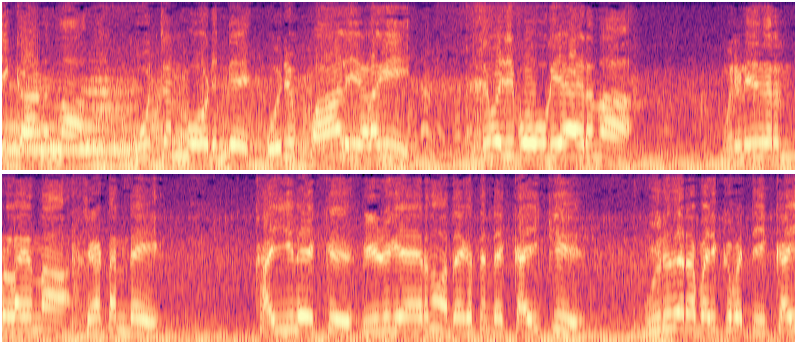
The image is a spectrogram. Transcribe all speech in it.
ഈ കാണുന്ന കൂറ്റൻ ബോർഡിന്റെ ഒരു പാളി ഇളകി ഇതുവഴി പോവുകയായിരുന്ന മുരളീധരൻ പിള്ള എന്ന ചേട്ടന്റെ കൈയിലേക്ക് വീഴുകയായിരുന്നു. അദ്ദേഹത്തിന്റെ കൈക്ക് ഗുരുതര പരിക്ക് പറ്റി കൈ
